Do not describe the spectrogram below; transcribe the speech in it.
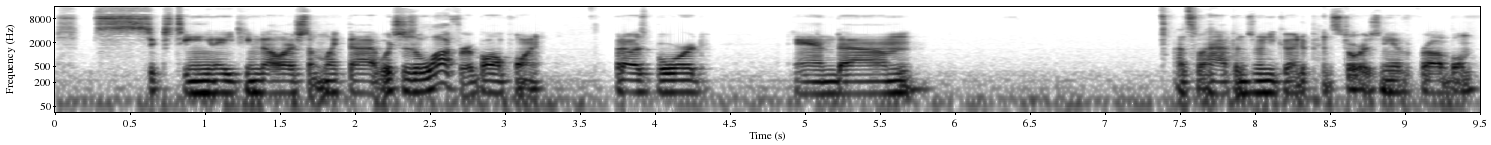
16 $18, something like that, which is a lot for a ballpoint. But I was bored and um, that's what happens when you go into pen stores and you have a problem.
